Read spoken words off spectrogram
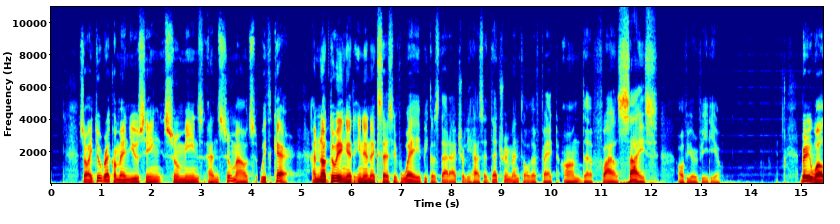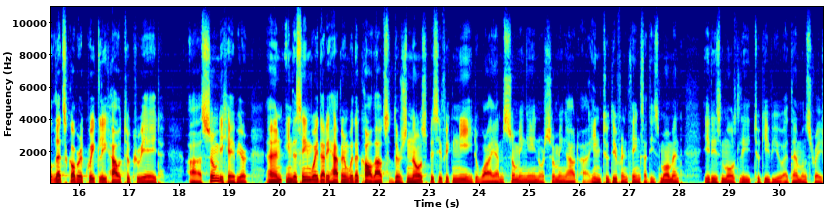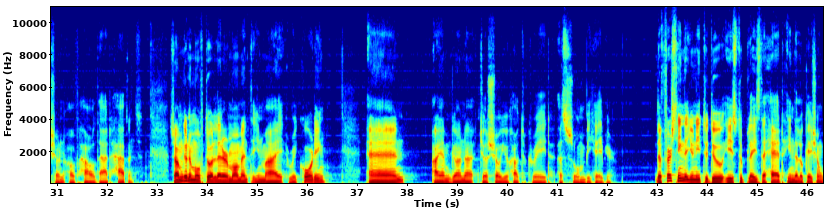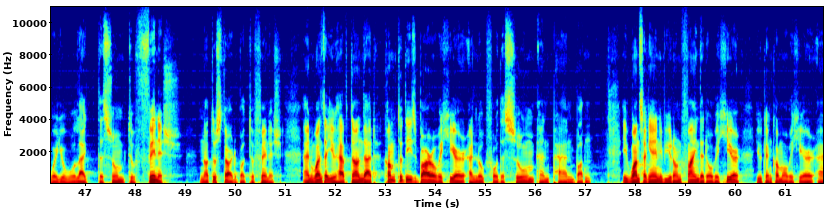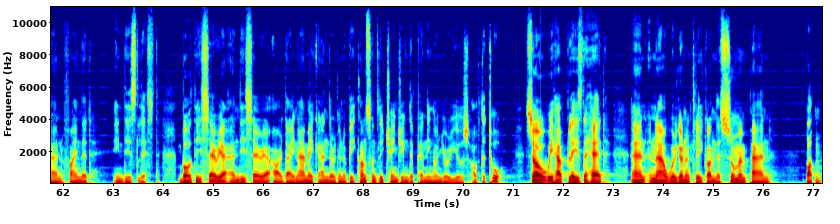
So I do recommend using zoom ins and zoom outs with care and not doing it in an excessive way because that actually has a detrimental effect on the file size of your video. Very well, let's cover quickly how to create a zoom behavior and in the same way that it happened with the callouts, there's no specific need why I'm zooming in or zooming out uh, into different things at this moment. It is mostly to give you a demonstration of how that happens. So I'm going to move to a later moment in my recording and I am gonna just show you how to create a zoom behavior. The first thing that you need to do is to place the head in the location where you would like the zoom to finish not to start but to finish and once that you have done that come to this bar over here and look for the zoom and pan button if once again if you don't find it over here you can come over here and find it in this list both this area and this area are dynamic and they're going to be constantly changing depending on your use of the tool. So we have placed the head and now we're going to click on the zoom and pan button.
